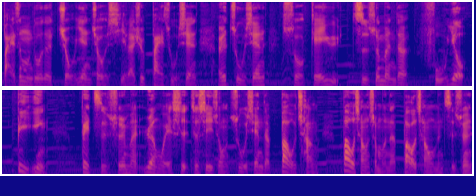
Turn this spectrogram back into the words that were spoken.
摆这么多的酒宴酒席来去拜祖先，而祖先所给予子孙们的。福佑必应被子孙们认为是这是一种祖先的报偿，报偿什么呢？报偿我们子孙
